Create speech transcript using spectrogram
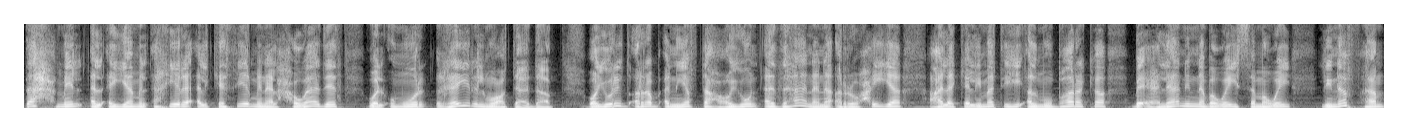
تحمل الأيام الأخيرة الكثير من الحوادث والأمور غير المعتادة. ويريد الرب أن يفتح عيون أذهاننا الروحية على كلمته المباركة بإعلان النبوي السماوي لنفهم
